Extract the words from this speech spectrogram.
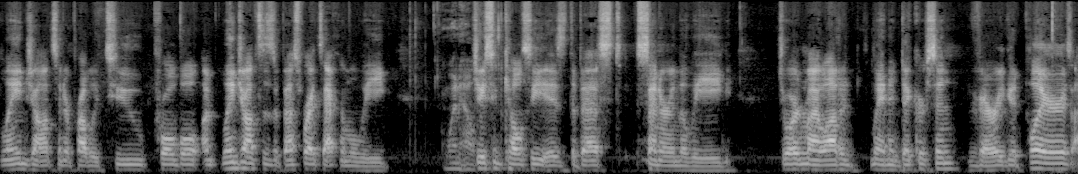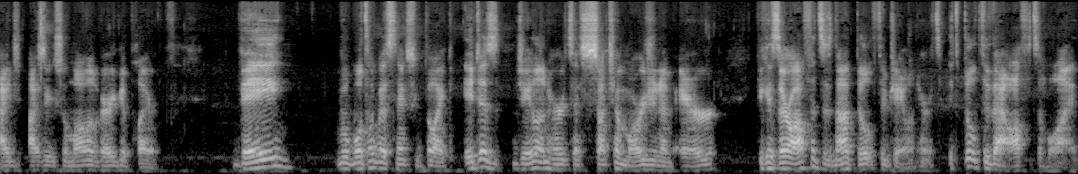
Lane Johnson are probably two Pro Bowl. Um, Lane Johnson is the best right tackle in the league. When Jason Kelce is the best center in the league. Jordan Mailata, Landon Dickerson, very good players. Isaac Seumalo, very good player. They, we'll, we'll talk about this next week, but like it does, Jalen Hurts has such a margin of error because their offense is not built through Jalen Hurts. It's built through that offensive line.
